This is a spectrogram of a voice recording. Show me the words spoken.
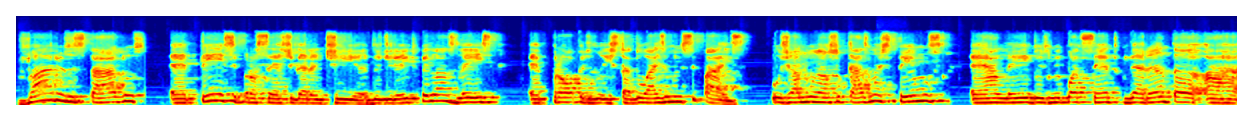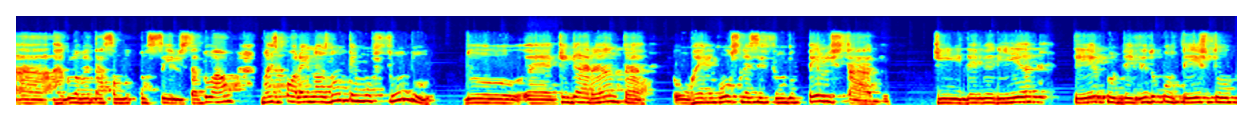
vários estados é, tem esse processo de garantia do direito pelas leis é, próprias estaduais e municipais. Já no nosso caso, nós temos é, a Lei 2.400, que garanta a, a, regulamentação do Conselho Estadual, mas, porém, nós não temos fundo do, é, que garanta o recurso nesse fundo pelo Estado, que deveria ter, por devido contexto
